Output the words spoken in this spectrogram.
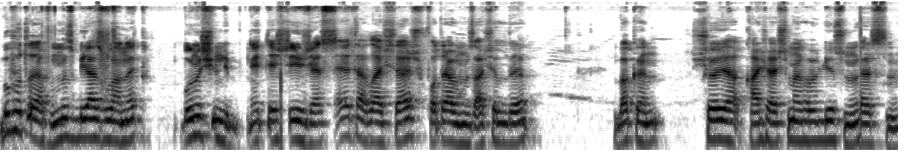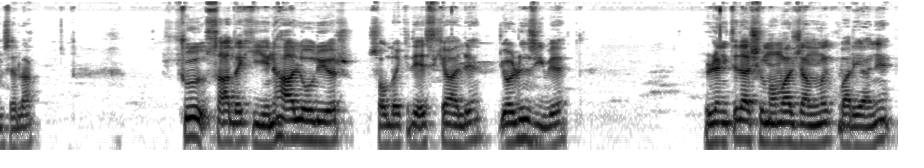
Bu fotoğrafımız biraz bulanık. Bunu şimdi netleştireceğiz. Evet arkadaşlar fotoğrafımız açıldı. Bakın şöyle karşılaştırma yapabiliyorsunuz. Arasını mesela. Şu sağdaki yeni hali oluyor. Soldaki de eski hali. Gördüğünüz gibi renkte de açılma var, canlılık var yani.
